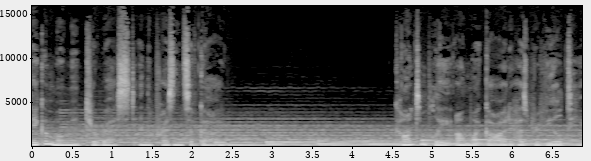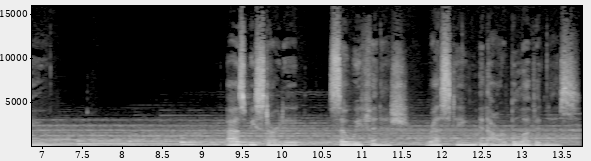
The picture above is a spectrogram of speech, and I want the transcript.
Take a moment to rest in the presence of God. Contemplate on what God has revealed to you. As we started, so we finish, resting in our belovedness.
